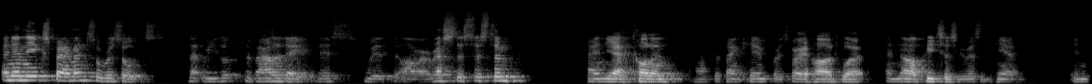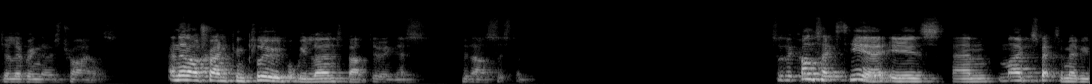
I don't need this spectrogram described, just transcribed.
And then the experimental results that we look to validate this with our ARESTOR system and yeah, Colin, I have to thank him for his very hard work, and Niall Peters, who isn't here, in delivering those trials. And then I'll try and conclude what we learned about doing this with our system. So the context here is um, my perspective may be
